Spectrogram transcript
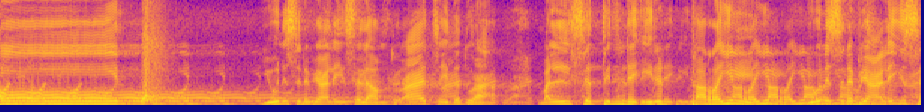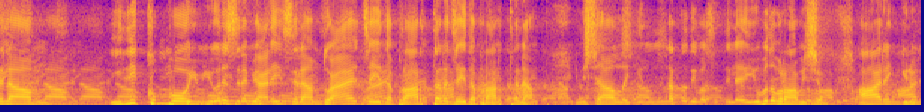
الظالمين യൂനിസ് നബി അലൈഹി സ്വലാം ദുആ ചെയ്ത ദുആ. മത്സ്യത്തിന്റെ ഇരുട്ടറയിൽ യൂനിസ് നബി അലൈഹി സ്വലാം ഇരിക്കുമ്പോഴും യൂനിസ് നബി അലൈഹി സ്വലാം ദുആ ചെയ്ത പ്രാർത്ഥന ചെയ്ത പ്രാർത്ഥന. ഇൻഷാ അല്ലാഹ് ഇന്നത്തെ ദിവസത്തിലെ എഴുപത് പ്രാവശ്യം ആരെങ്കിലും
